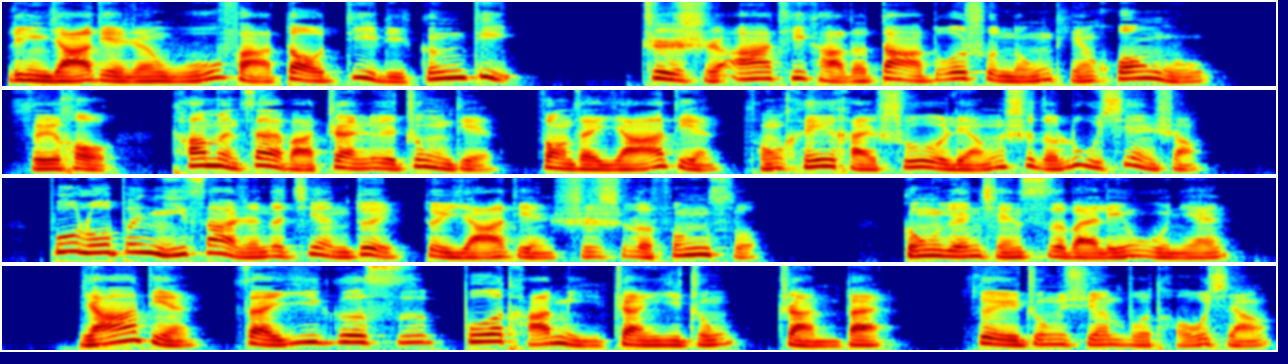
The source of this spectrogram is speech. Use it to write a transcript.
令雅典人无法到地里耕地，致使阿提卡的大多数农田荒芜。随后，他们再把战略重点。放在雅典从黑海输入粮食的路线上，波罗奔尼撒人的舰队对雅典实施了封锁。公元前四百零五年，雅典在伊戈斯波塔米战役中战败，最终宣布投降。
